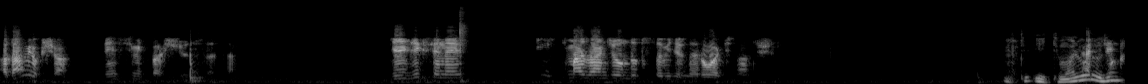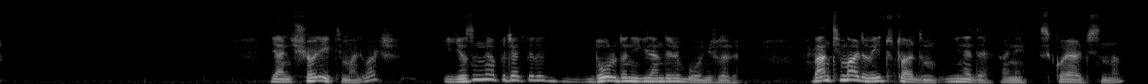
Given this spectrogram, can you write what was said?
adam yok şu an. Ben Smith başlıyordu zaten. Gelecek sene bir ihtimal bence onu da tutabilirler. O açıdan düşün. İhti- ihtimal var hocam. Yani şöyle ihtimal var. Yazın ne yapacakları doğrudan ilgilendirir bu oyuncuları. Ben Tim Hardaway'i tutardım yine de hani skorer açısından.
